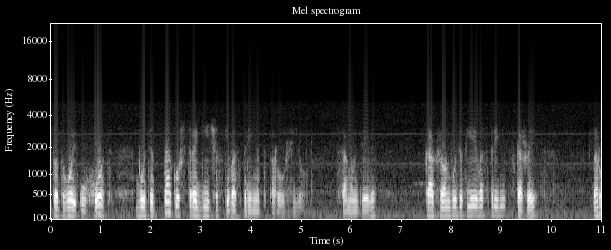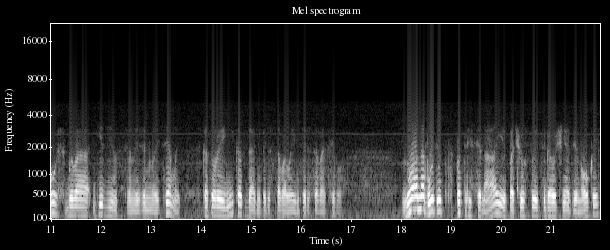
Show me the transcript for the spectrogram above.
что твой уход — будет так уж трагически воспринят Руфью. В самом деле, как же он будет ей воспринят, скажи? Руфь была единственной земной темой, которая никогда не переставала интересовать его. Но она будет потрясена и почувствует себя очень одинокой,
